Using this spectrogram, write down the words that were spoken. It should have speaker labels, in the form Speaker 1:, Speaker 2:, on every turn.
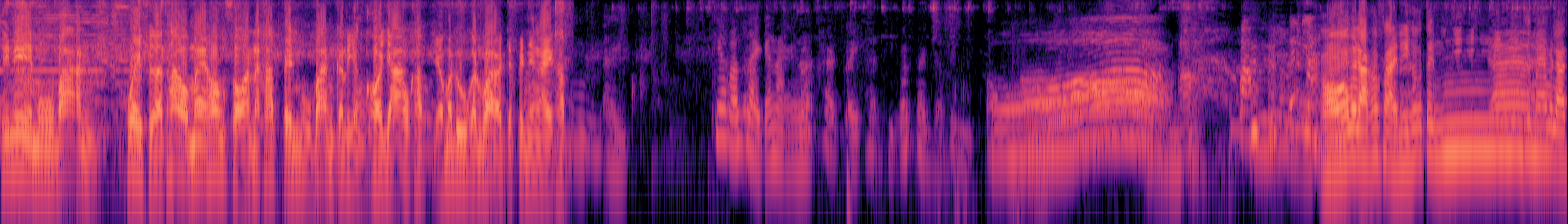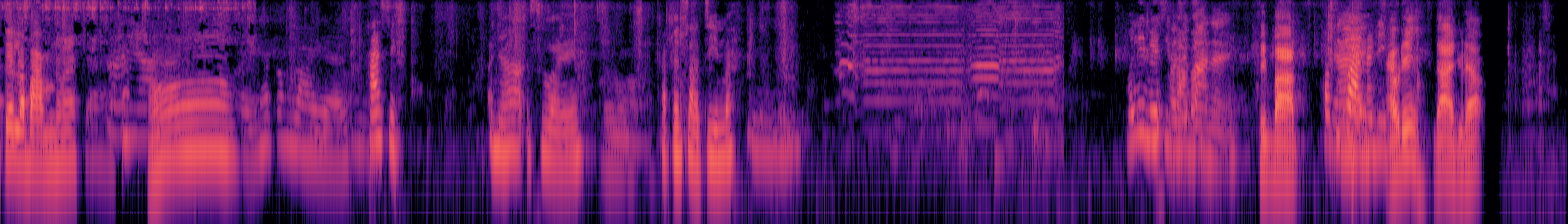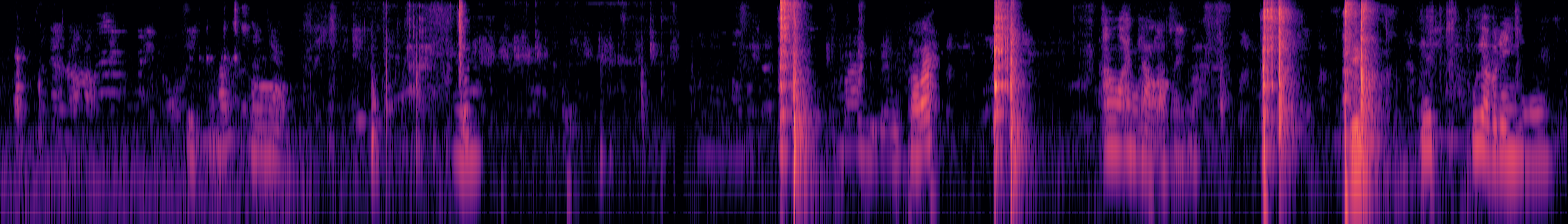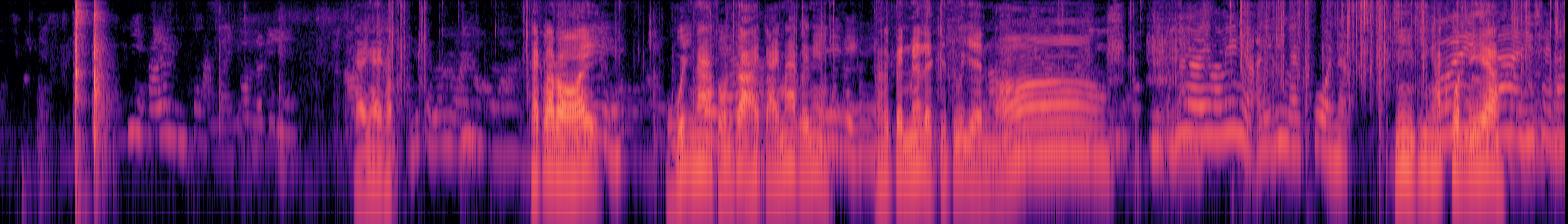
Speaker 1: ที่นี่หมู่บ้านห้วยเสือเท่าแม่ห้องสอนนะครับ เป็นหมู่บ้านกะเหลี่ยงคอยาวครับ เดี๋ยวมาดูกันว่าจะเป็นยังไงครับ
Speaker 2: ที่เขาใส่กันไหนนะ
Speaker 3: ค่ะใส่ค่ะที่ก็ใส่แบบนี้
Speaker 2: อ๋อ
Speaker 1: อ๋อเวลาเขาใส่นี่เขาก็เต้นยิ่งยิ่งยิ่งยิ่งใช่ไหมเวลาเต้นระบำใช่ไหมอ๋อ
Speaker 2: ใส่ให้กำไรอะห้าสิบ
Speaker 3: อันเนี้ยสวยอะเป็นสาวจีนปะ
Speaker 2: มะลิมีสิบบาทไหน
Speaker 1: สิบบาท
Speaker 2: ขอสิบบาทหน่อยดิ
Speaker 1: เอาดิ ได้อยู่แล้ว
Speaker 2: พอปะ
Speaker 3: เอาอันเก่าออกไป
Speaker 1: จริง
Speaker 3: กูอย่าประเด็น
Speaker 1: ขายไงครับ แพ็คละร้อยหูยน่าสนใจมากเลยนี่
Speaker 2: นี่ดิ
Speaker 1: มันจะเป็นแม่เหล็กติดตู้เย็นอ๋อ
Speaker 3: นี่ไงมาลี่เนี่ย อันนี้ที่ไงขวดน่ะ
Speaker 1: นี่ที่งัดขวดเบียร์
Speaker 2: ได้อันนี้ใช้ได้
